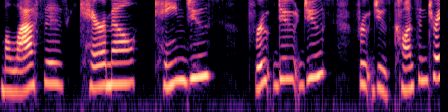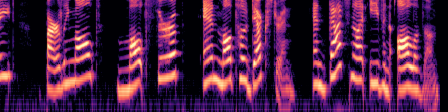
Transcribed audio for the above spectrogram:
molasses, caramel, cane juice, fruit juice, fruit juice concentrate, barley malt, malt syrup, and maltodextrin. And that's not even all of them.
